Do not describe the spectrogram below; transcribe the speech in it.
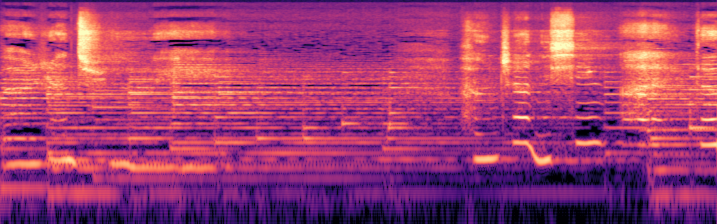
的人群里哼着你心爱的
